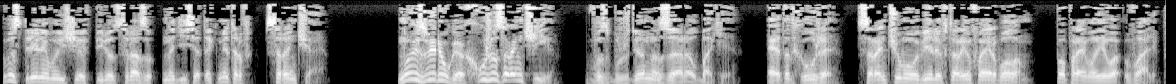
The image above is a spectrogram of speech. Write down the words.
выстреливающая вперед сразу на десяток метров саранча. «Ну и зверюга, хуже саранчи!» — возбужденно заорал Баки. «Этот хуже. Саранчу мы убили вторым фаерболом», — поправил его Валип.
